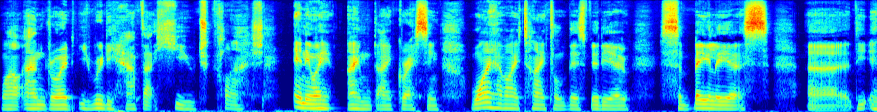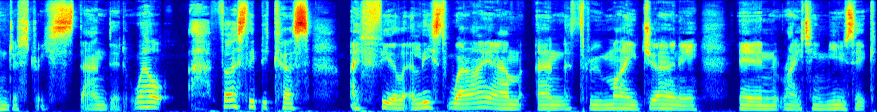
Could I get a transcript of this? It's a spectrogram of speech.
while Android you really have that huge clash. Anyway, I'm digressing. Why have I titled this video Sibelius, uh, the industry standard? Well, firstly because I feel, at least where I am and through my journey in writing music,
